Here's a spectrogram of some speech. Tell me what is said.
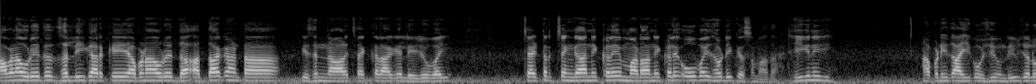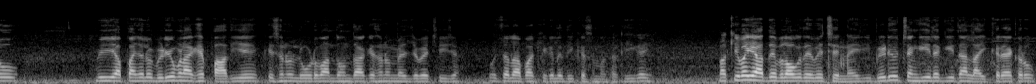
ਆਪਣਾ ਉਰੇ ਤੇ ਤਸੱਲੀ ਕਰਕੇ, ਆਪਣਾ ਉਰੇ ਦਾ, ਅੱਧਾ ਘੰਟਾ ਕਿਸੇ ਨਾਲ ਚੈੱਕ ਕਰਾ ਕੇ ਲੈ ਜਾਓ ਬਾਈ। ਚੈਟਰ ਚੰਗਾ ਨਿਕਲੇ, ਮਾੜਾ ਨਿਕਲੇ, ਉਹ ਬਾਈ ਤੁਹਾਡੀ ਕਿਸਮਤ ਆ, ਠੀਕ ਨਹੀਂ ਜੀ? ਆਪਣੀ ਤਾਂ ਆਹੀ ਕੋਸ਼ਿਸ਼ ਹੁੰਦੀ ਵੀ ਚਲੋ ਵੀ ਆਪਾਂ ਚਲੋ ਵੀਡੀਓ ਬਣਾ ਕੇ ਪਾ ਦਈਏ, ਕਿਸੇ ਨੂੰ ਲੋੜਵੰਦ ਹੁੰਦਾ, ਕਿਸੇ ਨੂੰ ਮਿਲ ਜਾਵੇ ਚੀਜ਼, ਉਹ ਚਲ ਆਪਾਂ ਅਗਲੇ ਦੀ ਕਿਸਮਤ ਆ, ਠੀਕ ਹੈ ਜੀ? ਬਾਕੀ ਬਾਈ ਅੱਜ ਦੇ ਬਲੌਗ ਦੇ ਵਿੱਚ ਇੰਨਾ ਹੀ ਜੀ। ਵੀਡੀਓ ਚੰਗੀ ਲੱਗੀ ਤਾਂ ਲਾਈਕ ਕਰਿਆ ਕਰੋ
